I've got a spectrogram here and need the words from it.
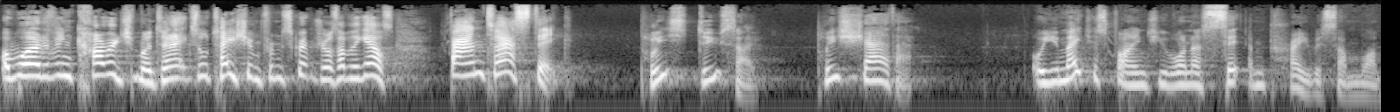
a word of encouragement, an exhortation from Scripture, or something else. Fantastic. Please do so. Please share that. Or you may just find you want to sit and pray with someone.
